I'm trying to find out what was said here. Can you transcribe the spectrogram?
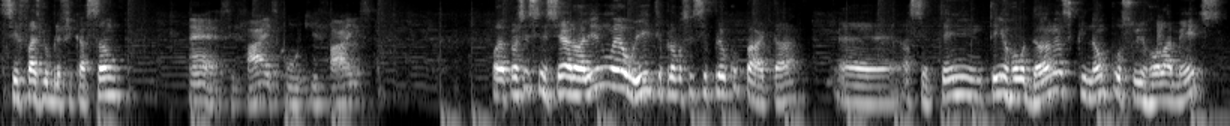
Se faz lubrificação? É, se faz, com o que faz. Olha, para ser sincero, ali não é o item para você se preocupar, tá? É, assim, tem, tem rodanas que não possuem rolamentos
